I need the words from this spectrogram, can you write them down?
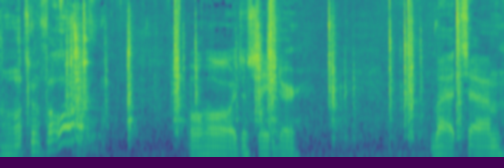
oh, it's gonna fall off. Oh, I just saved her. But, um,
